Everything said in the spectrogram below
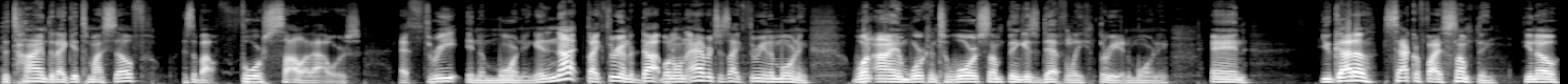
The time that I get to myself is about four solid hours at three in the morning. And not like three on the dot, but on average, it's like three in the morning. When I am working towards something, it's definitely three in the morning. And you got to sacrifice something you know,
